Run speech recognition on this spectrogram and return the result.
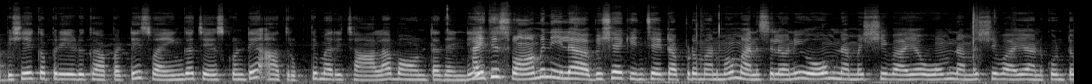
అభిషేక ప్రియుడు కాబట్టి స్వయంగా చేసుకుంటే ఆ తృప్తి మరి చాలా బాగుంటుందండి. అయితే స్వామిని ఇలా అభిషేకించేటప్పుడు మనము మనసులోని ఓం నమ శివాయ ఓం నమ శివాయ అనుకుంటూ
